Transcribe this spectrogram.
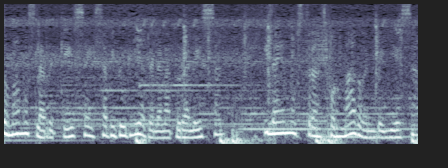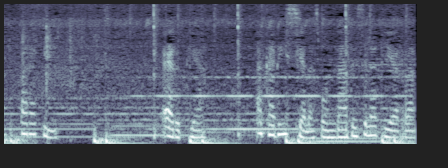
tomamos la riqueza y sabiduría de la naturaleza y la hemos transformado en belleza para ti. Ertia, acaricia las bondades de la tierra.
